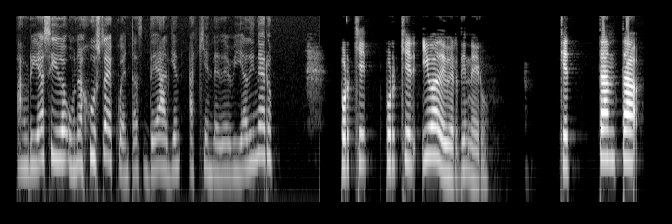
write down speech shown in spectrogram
¿Habría sido un ajuste de cuentas de alguien a quien le debía dinero? ¿Por qué, por qué iba a deber dinero? ¿Qué tanta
